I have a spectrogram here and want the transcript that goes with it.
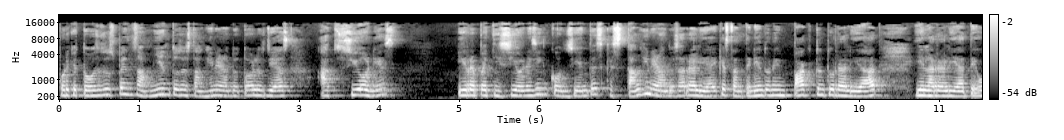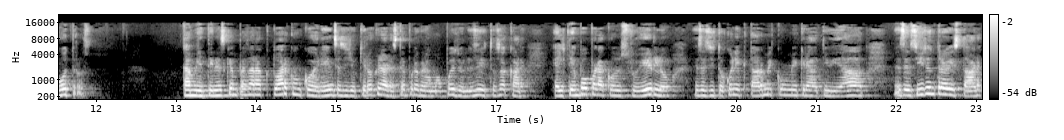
porque todos esos pensamientos están generando todos los días acciones y repeticiones inconscientes que están generando esa realidad y que están teniendo un impacto en tu realidad y en la realidad de otros. También tienes que empezar a actuar con coherencia. Si yo quiero crear este programa, pues yo necesito sacar el tiempo para construirlo, necesito conectarme con mi creatividad, necesito entrevistar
